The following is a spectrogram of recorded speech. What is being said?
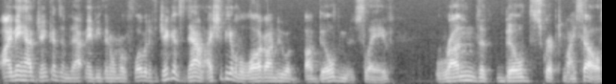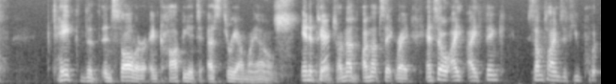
I may have Jenkins, and that may be the normal flow. But if Jenkins is down, I should be able to log on to a, a build slave, run the build script myself, take the installer and copy it to S3 on my own in a pinch. I'm not I'm not saying right. And so I, I think sometimes if you put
